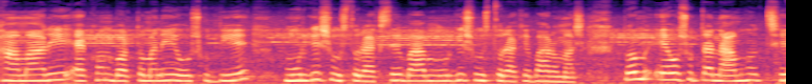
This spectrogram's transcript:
খামারই এখন বর্তমানে এই ওষুধ দিয়ে মুরগি সুস্থ রাখছে বা মুরগি সুস্থ রাখে বারো মাস। তো এই ওষুধটার নাম হচ্ছে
